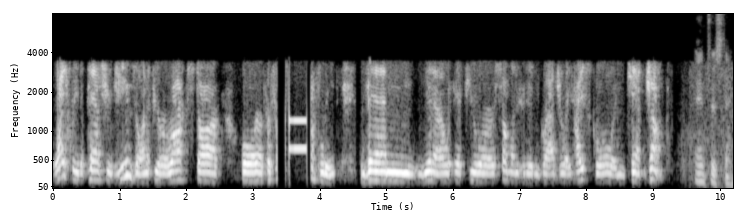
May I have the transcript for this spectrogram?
likely to pass your genes on if you're a rock star or a professional athlete than you know if you're someone who didn't graduate high school and can't jump. Interesting.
